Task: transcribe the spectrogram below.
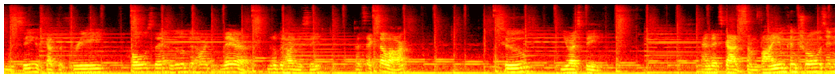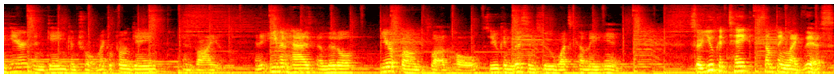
You see, it's got the three holes there, a little bit hard, there, a little bit hard to see. That's XLR to USB. And it's got some volume controls in here and gain control, microphone gain and volume. And it even has a little earphone plug hole so you can listen to what's coming in. So you could take something like this,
